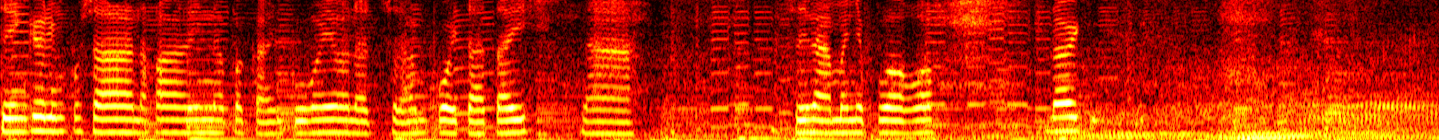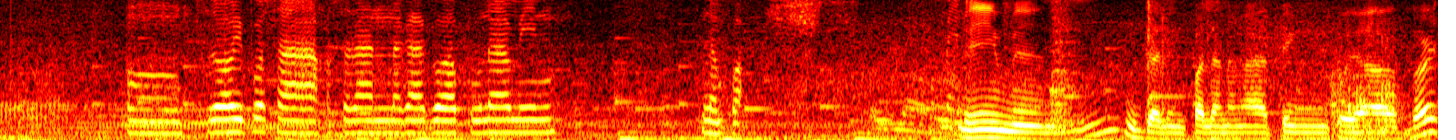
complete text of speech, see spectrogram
Thank you rin po sa nakain na pagkain po ngayon at salamat po kay tatay na sinama niyo po ako. Lord, um, sorry po sa kasalanan na nagagawa po namin. Lang po. Amen. Mm, Galing pala ng ating Kuya Albert.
